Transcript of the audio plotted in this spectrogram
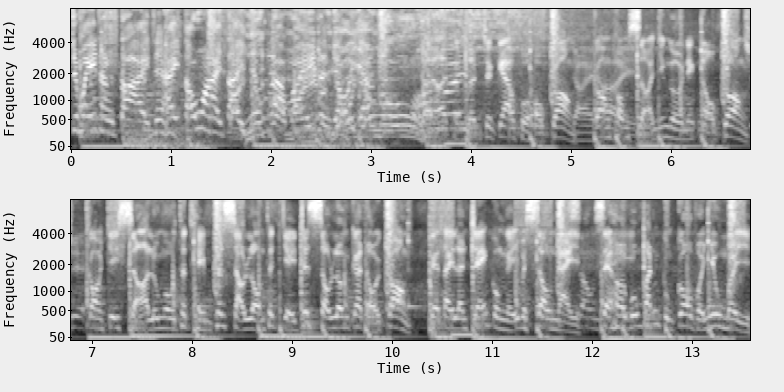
Chứ mấy thằng tài thì hay tấu hai tài nhất là mấy thằng giỏi giả ngu. Trời ơi tình linh trên cao phù hộ con. Con không sợ những người nẹt nổ con. Con chỉ sợ luôn ngu thích hiểm thích xạo lộn thích chỉ trích sau lưng cả đội con. Kê tay lên trán con nghĩ về sau này. Xe hơi bốn bánh cùng cô và nhu mì.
